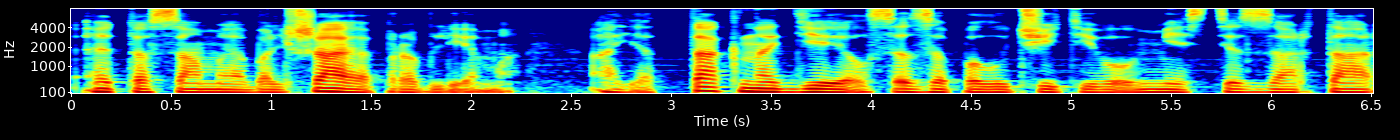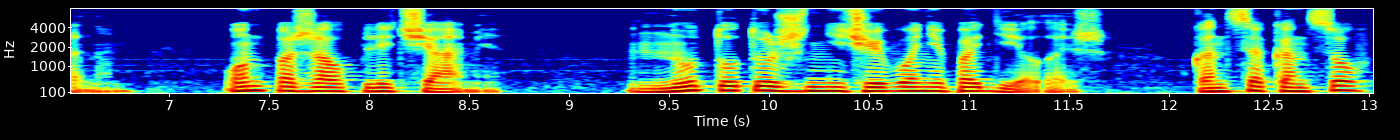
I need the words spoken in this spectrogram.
«Это самая большая проблема, а я так надеялся заполучить его вместе с Зартарном». Он пожал плечами. Ну тут уж ничего не поделаешь. В конце концов,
